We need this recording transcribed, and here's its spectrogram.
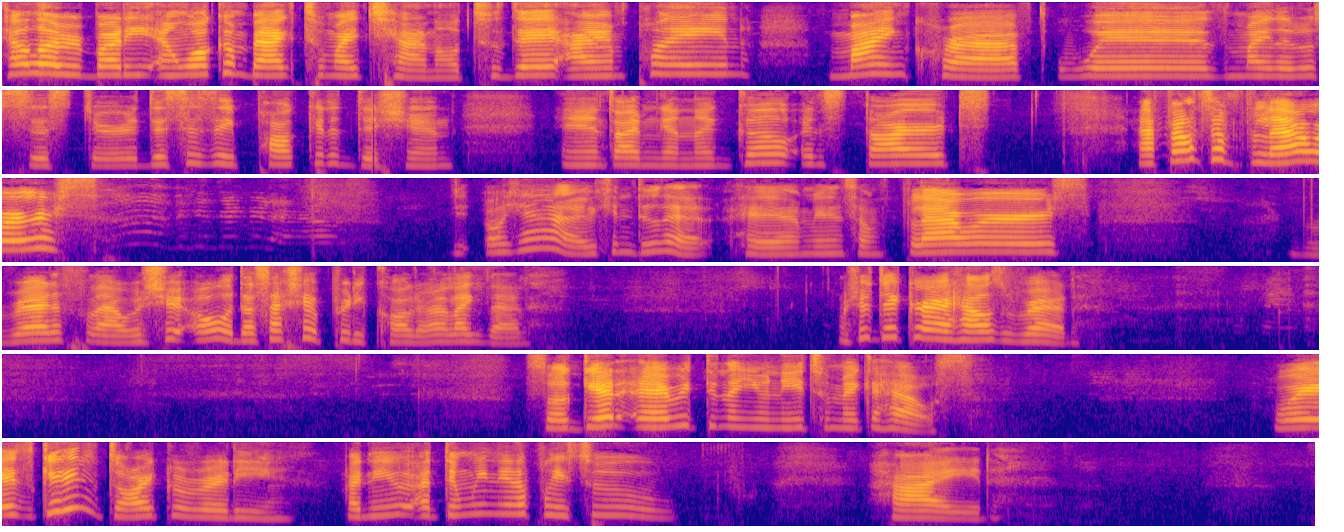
Hello everybody and welcome back to my channel. Today I am playing Minecraft with my little sister. This is a pocket edition and I'm gonna go and start. I found some flowers. Oh yeah, we can do that. Hey, I'm getting some flowers. Red flowers. Oh, that's actually a pretty color. I like that. We should decorate our house red. So get everything that you need to make a house. Wait, it's getting dark already. I need. I think we need a place to hide.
